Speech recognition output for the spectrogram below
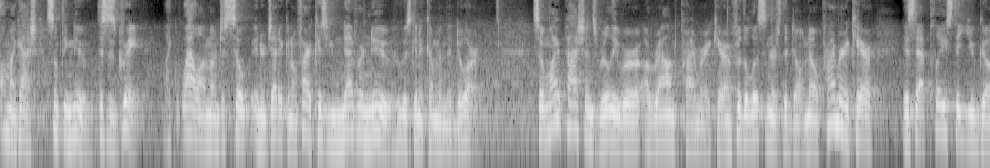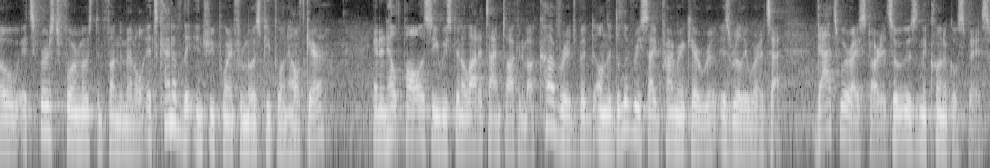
oh my gosh, something new. This is great. Like wow, I'm, I'm just so energetic and on fire because you never knew who was going to come in the door. So my passions really were around primary care. And for the listeners that don't know, primary care is that place that you go. It's first, foremost, and fundamental. It's kind of the entry point for most people in healthcare. And in health policy, we spend a lot of time talking about coverage, but on the delivery side, primary care is really where it's at. That's where I started. So it was in the clinical space.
